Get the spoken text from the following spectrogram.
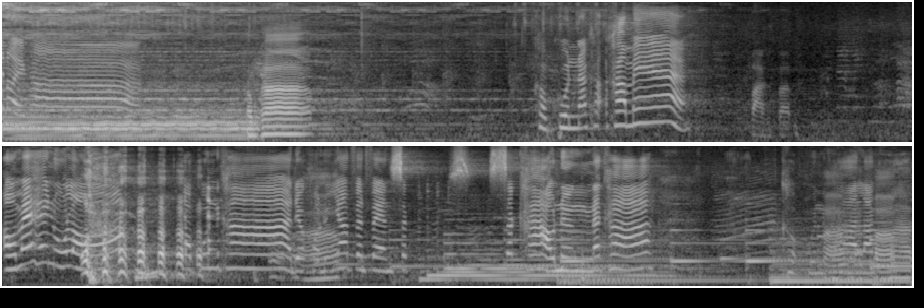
ให้หน่อยค่ะ ขอบคุณครับ ขอบคุณนะคะ ค่ะแม่ เอาแม่ให้หนูเหรอ ขอบคุณค่ะ เดี๋ยวขออนุญาตแฟนๆสักสักข่าวหนึ่งนะคะ ขอบคุณค่ะค่ะรักครับ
